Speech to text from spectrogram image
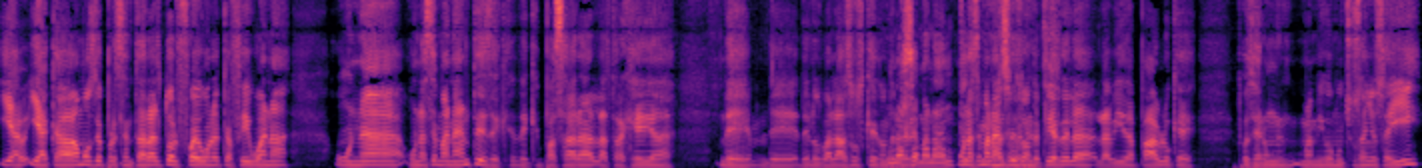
Y, a- y acabamos de presentar Alto al Fuego en el Café Iguana una, una semana antes de que, de que pasara la tragedia de, de- de los balazos que donde Una semana antes, una semana antes donde pierde la, la vida Pablo que pues era un, un amigo de muchos años ahí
